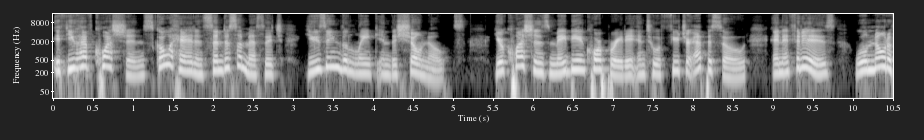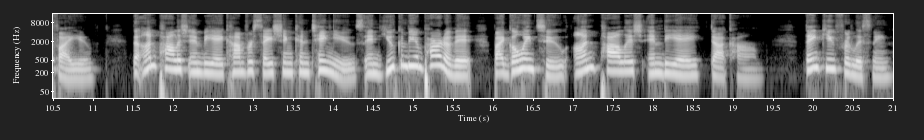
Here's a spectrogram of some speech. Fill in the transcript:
If you have questions, go ahead and send us a message using the link in the show notes. Your questions may be incorporated into a future episode, and if it is, we'll notify you. The Unpolished MBA conversation continues, and you can be a part of it by going to unpolishedmba.com. Thank you for listening.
